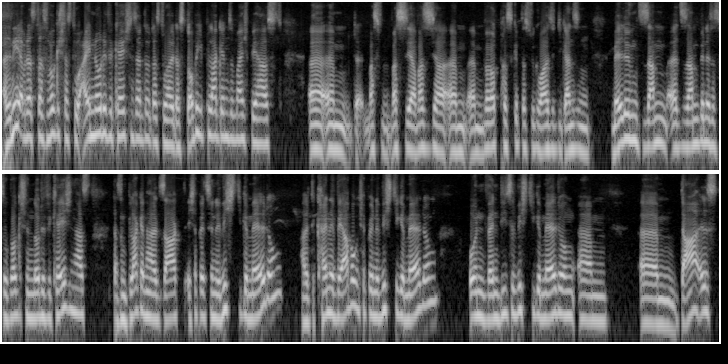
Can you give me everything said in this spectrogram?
Also nee, aber das, das wirklich, dass du ein Notification Center, dass du halt das Dobby-Plugin zum Beispiel hast, äh, ähm, was, was ja, was es ja ähm, ähm, WordPress gibt, dass du quasi die ganzen Meldungen zusammen, äh, zusammenbindest, dass du wirklich eine Notification hast, dass ein Plugin halt sagt, ich habe jetzt hier eine wichtige Meldung, halt keine Werbung, ich habe hier eine wichtige Meldung und wenn diese wichtige Meldung ähm, ähm, da ist,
